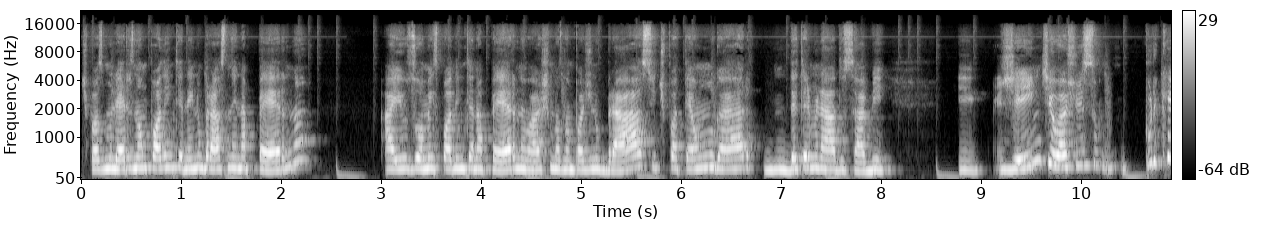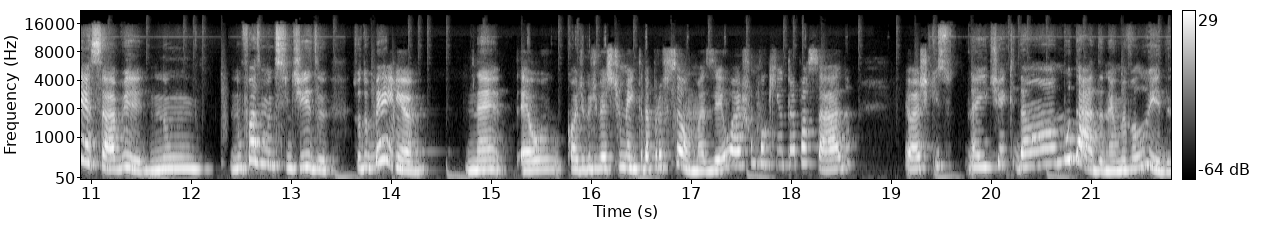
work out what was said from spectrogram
Tipo, as mulheres não podem ter nem no braço nem na perna. Aí os homens podem ter na perna, eu acho, mas não pode no braço, e, tipo, até um lugar determinado, sabe? E, gente, eu acho isso. Por quê, sabe? Não, não faz muito sentido. Tudo bem, é, né? É o código de vestimenta da profissão, mas eu acho um pouquinho ultrapassado. Eu acho que isso aí tinha que dar uma mudada, né? Uma evoluída.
